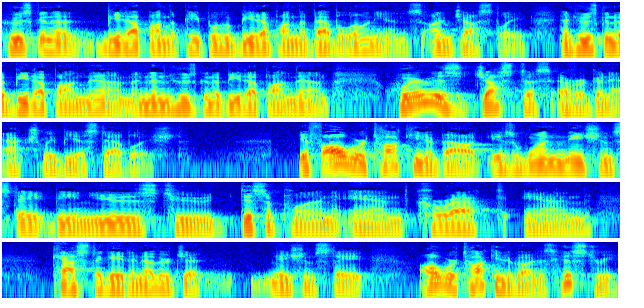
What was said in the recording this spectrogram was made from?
who's going to beat up on the people who beat up on the Babylonians unjustly? And who's going to beat up on them? And then who's going to beat up on them? Where is justice ever going to actually be established? If all we're talking about is one nation state being used to discipline and correct and castigate another nation state. All we're talking about is history.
